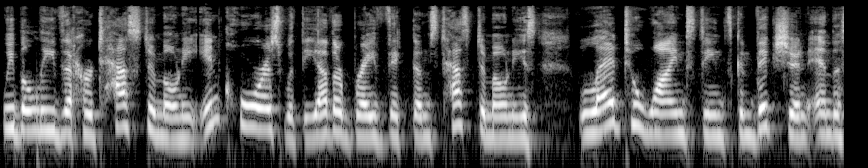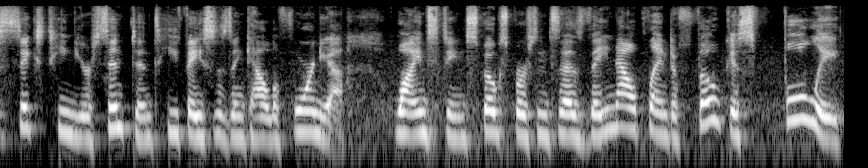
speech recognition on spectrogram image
we believe that her testimony in chorus with the other brave victims' testimonies led to Weinstein's conviction and the 16 year sentence he faces in California. Weinstein's spokesperson says they now plan to focus fully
